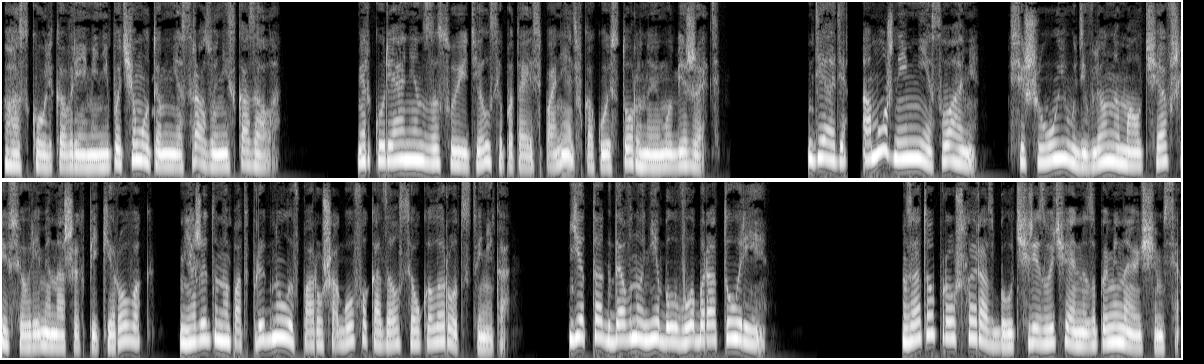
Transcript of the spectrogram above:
«А сколько времени? Почему ты мне сразу не сказала?» Меркурианин засуетился, пытаясь понять, в какую сторону ему бежать. «Дядя, а можно и мне с вами?» Сишиуи, удивленно молчавший все время наших пикировок, неожиданно подпрыгнул и в пару шагов оказался около родственника. «Я так давно не был в лаборатории!» Зато прошлый раз был чрезвычайно запоминающимся.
